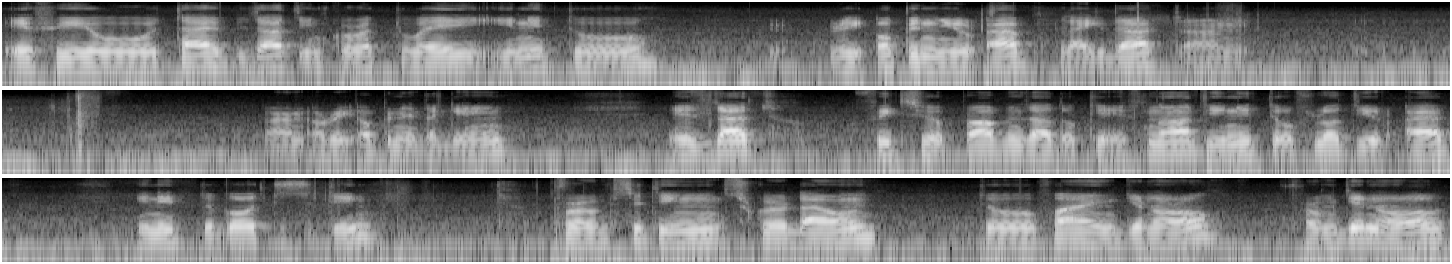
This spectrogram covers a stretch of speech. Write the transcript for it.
If you type that in correct way you need to reopen your app like that and and reopen it again. If that fix your problem that okay. If not you need to offload your app you need to go to setting from setting scroll down to find general. From general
